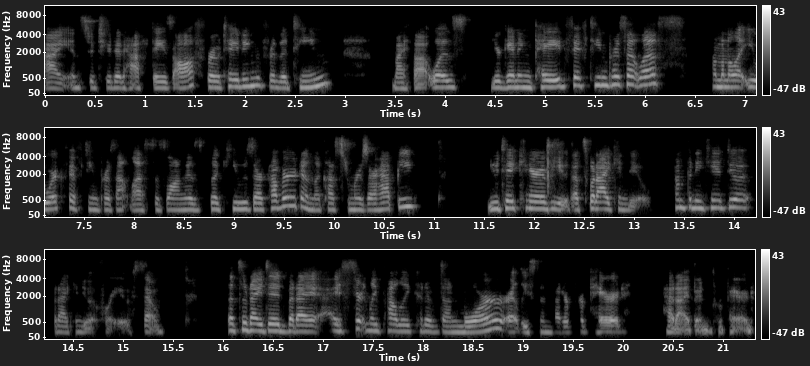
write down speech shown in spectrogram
I instituted half days off rotating for the team. My thought was you're getting paid 15% less. I'm going to let you work 15% less as long as the queues are covered and the customers are happy you take care of you. That's what I can do. Company can't do it, but I can do it for you. So that's what I did. But I, I certainly probably could have done more, or at least been better prepared had I been prepared.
